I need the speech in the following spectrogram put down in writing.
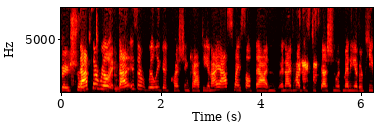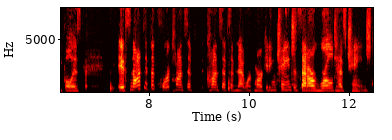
very short. That's a really that is a really good question, Kathy. And I asked myself that, and, and I've had this discussion with many other people. Is it's not that the core concept concepts of network marketing change; it's that our world has changed.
